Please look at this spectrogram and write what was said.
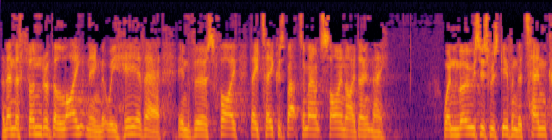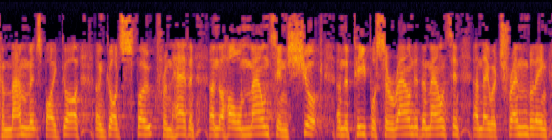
And then the thunder of the lightning that we hear there in verse 5, they take us back to Mount Sinai, don't they? When Moses was given the Ten Commandments by God and God spoke from heaven and the whole mountain shook and the people surrounded the mountain and they were trembling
